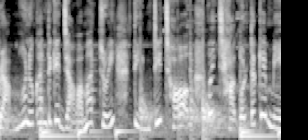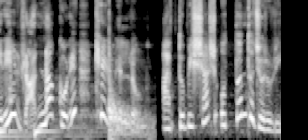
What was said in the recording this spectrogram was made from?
ব্রাহ্মণ ওখান থেকে যাওয়া মাত্রই তিনটি ঠগ ওই ছাগলটাকে মেরে রান্না করে খেয়ে ফেলল আত্মবিশ্বাস অত্যন্ত জরুরি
